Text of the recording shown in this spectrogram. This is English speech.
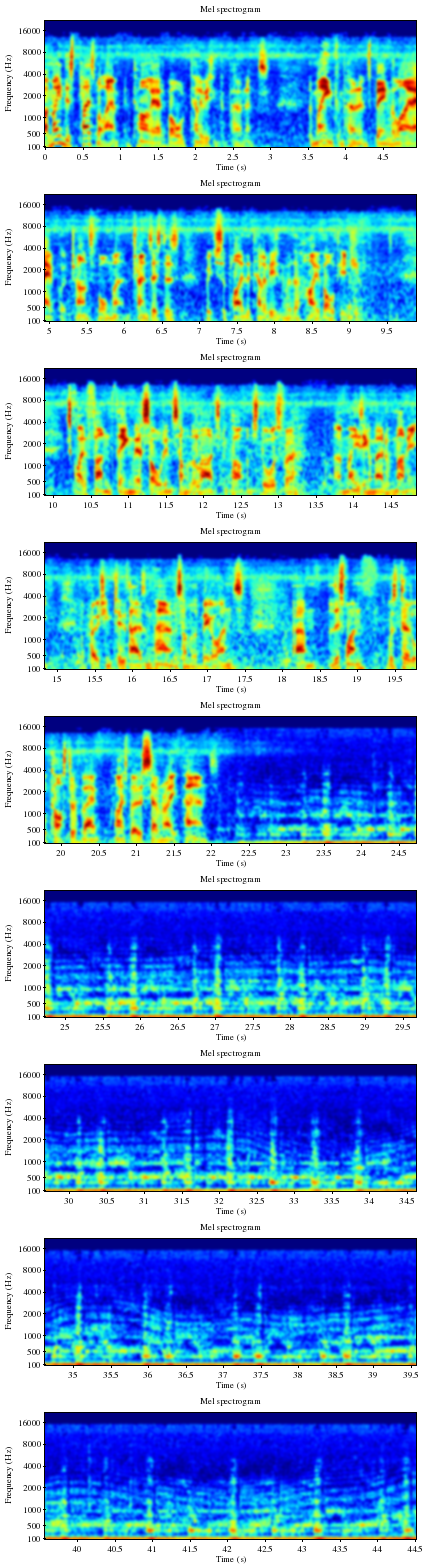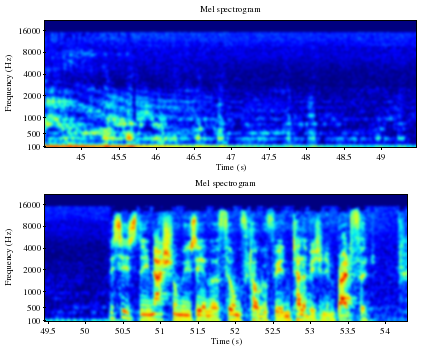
I made this plasma lamp entirely out of old television components. The main components being the line output transformer and transistors which supply the television with a high voltage. It's quite a fun thing. They're sold in some of the large department stores for an amazing amount of money, approaching £2,000, some of the bigger ones. Um, this one was a total cost of about, I suppose, seven or eight pounds. This is the National Museum of Film Photography and Television in Bradford,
